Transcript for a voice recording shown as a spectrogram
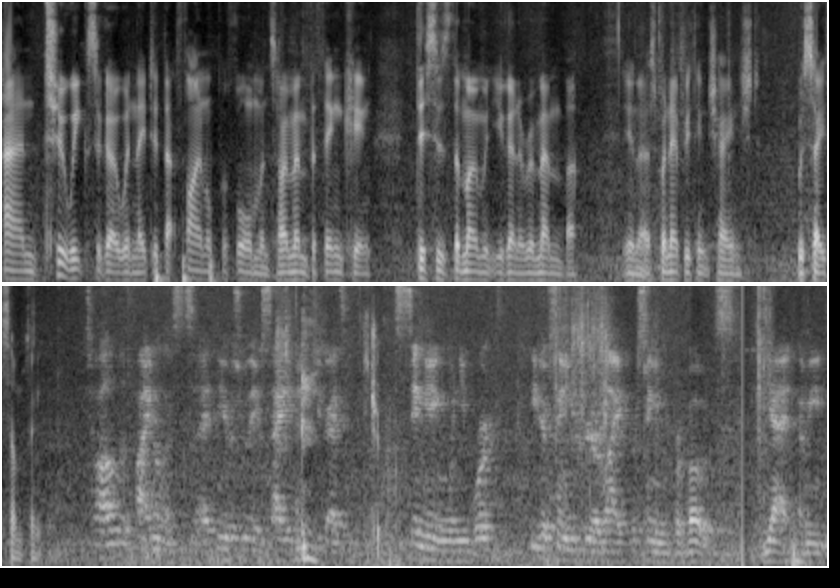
and two weeks ago, when they did that final performance, I remember thinking, this is the moment you're going to remember. You know, it's when everything changed. We say something. To all the finalists, I think it was really exciting that you guys singing when you weren't either singing for your life or singing for votes yet. I mean,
